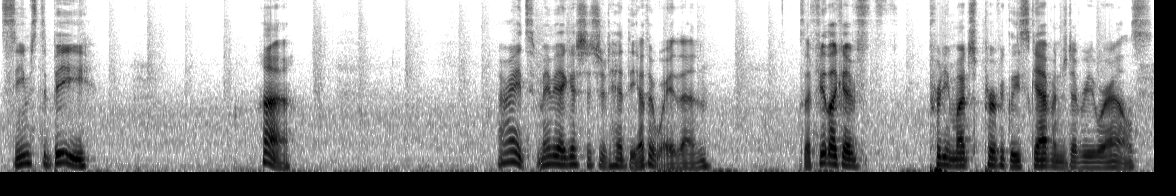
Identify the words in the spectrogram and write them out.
seems to be. Huh. Alright, maybe I guess I should head the other way then. Because I feel like I've pretty much perfectly scavenged everywhere else.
